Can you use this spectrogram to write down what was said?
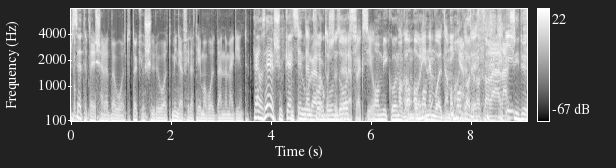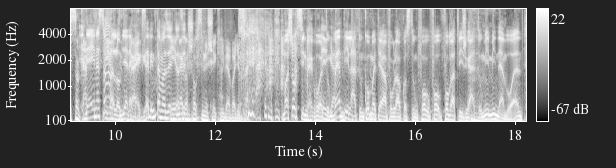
Szerintem teljesen rendben volt, tök jó sűrű volt, mindenféle téma volt benne megint. Te az első kettő órára fontos az gondolsz, önreflexió. amikor Magamból, a, a, én nem voltam a magadra találás időszakát. De én ezt vállalom, gyerekek. meg. Szerintem az egy, Én az meg egy a sokszínűség híve vagyok. Ma sokszínűek voltunk, ventiláltunk, komoly témával foglalkoztunk, fog, fog, fogat vizsgáltunk, mi- minden volt.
